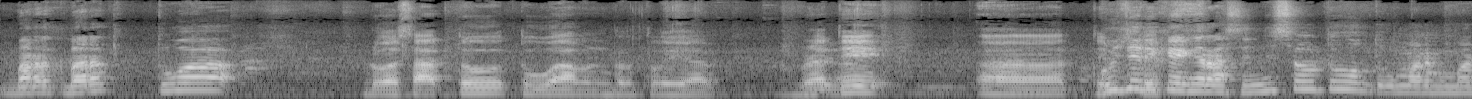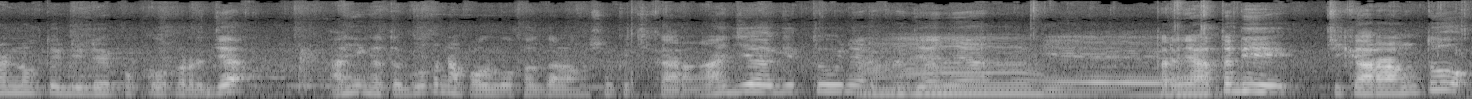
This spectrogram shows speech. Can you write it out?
Barat-barat tua. Dua satu tua menurut lu ya. Berarti eh, gue jadi kayak ngerasa nyesel tuh waktu kemarin-kemarin waktu di Depok gue kerja anjing kata gue kenapa gue kagak langsung ke Cikarang aja gitu nyari kerjanya Hmm, iya, iya. ternyata di Cikarang tuh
